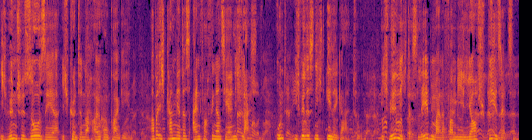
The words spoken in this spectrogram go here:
Ich wünsche so sehr, ich könnte nach Europa gehen. Aber ich kann mir das einfach finanziell nicht leisten. Und ich will es nicht illegal tun. Ich will nicht das Leben meiner Familie aufs Spiel setzen.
